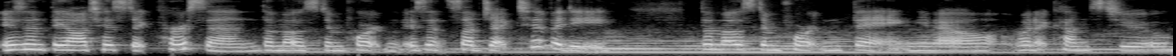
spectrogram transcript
isn't the autistic person the most mm. important? Isn't subjectivity the most important thing, you know, when it comes to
